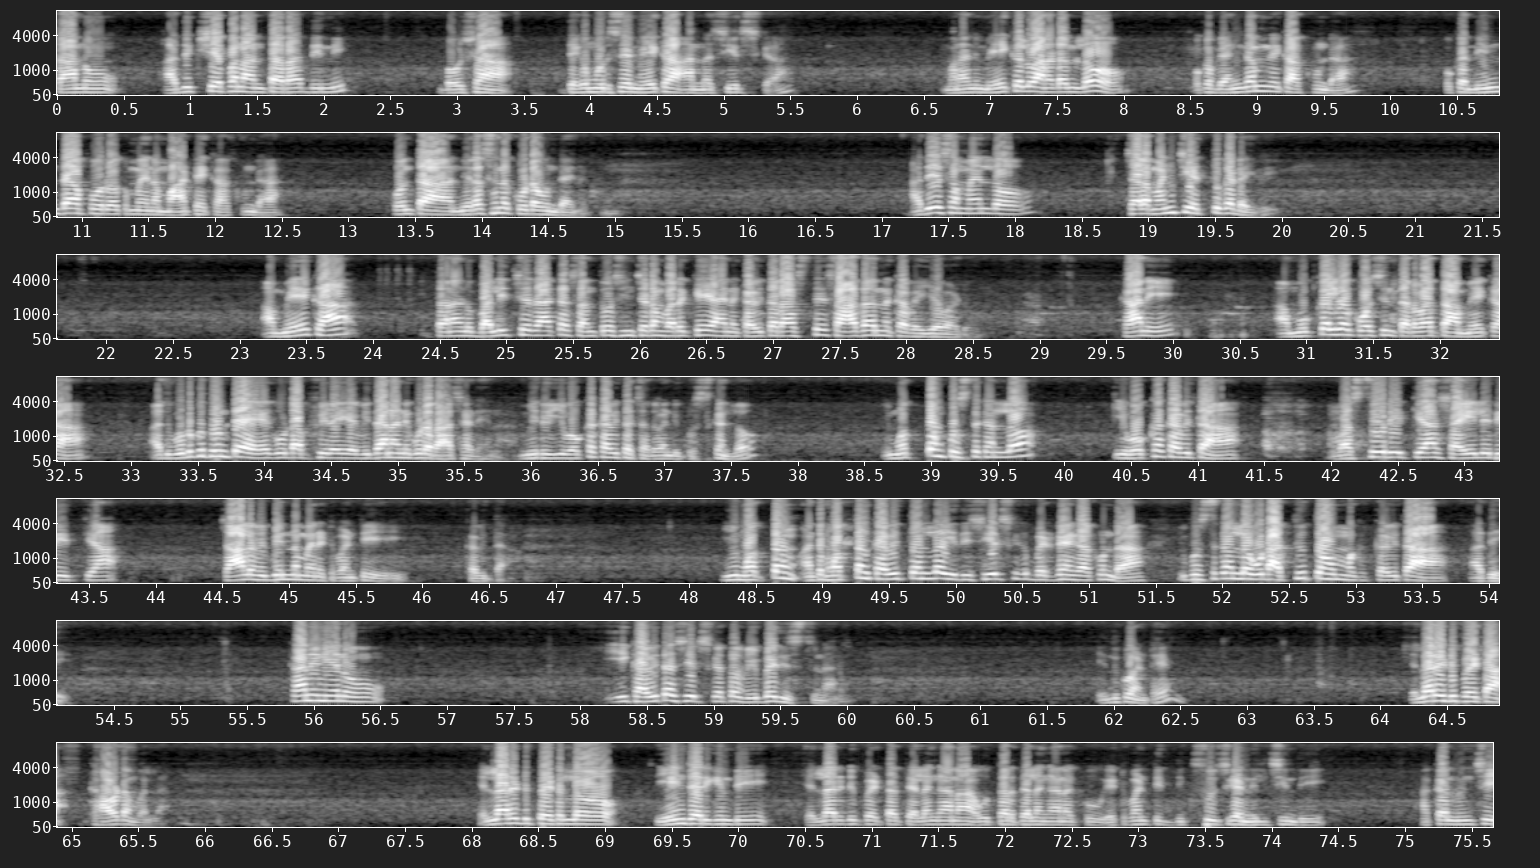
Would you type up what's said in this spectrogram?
తాను అధిక్షేపణ అంటారా దీన్ని? బహుశా తెగ మురిసే మేక అన్న శీర్షిక. మనని మేకలు అనడంలో ఒక వ్యంగమే కాకుండా ఒక నిందాపూర్వకమైన మాటే కాకుండా కొంత నిరసన కూడా ఉంది ఆయనకు. అదే సమయంలో చాలా మంచి ఎత్తుగడ ఇది. ఆ మేక తనను బలిచ్చేదాకా సంతోషించడం వరకే ఆయన కవిత రాస్తే సాధారణ కవి అయ్యేవాడు కానీ ఆ ముక్కలుగా కోసిన తర్వాత ఆ మేక అది ఉడుకుతుంటే కూడా ఫీల్ అయ్యే విధానాన్ని కూడా రాశాడు ఆయన. మీరు ఈ ఒక్క కవిత చదవండి పుస్తకంలో. ఈ మొత్తం పుస్తకంలో ఈ ఒక్క కవిత వస్తురీత్యా శైలి రీత్యా చాలా విభిన్నమైనటువంటి కవిత. ఈ మొత్తం అంటే మొత్తం కవిత్వంలో ఇది శీర్షిక పెట్టడమే కాకుండా ఈ పుస్తకంలో కూడా అత్యుత్తమ కవిత అదే. కానీ నేను ఈ కవిత శీర్షికతో విభేదిస్తున్నాను. ఎందుకు అంటే ఎల్లారెడ్డిపేట కావడం వల్ల. ఎల్లారెడ్డిపేటలో ఏం జరిగింది? ఎల్లారెడ్డిపేట తెలంగాణ ఉత్తర తెలంగాణకు ఎటువంటి దిక్సూచిగా నిలిచింది? అక్కడి నుంచి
